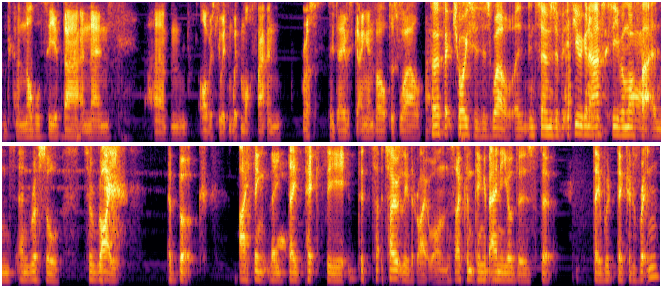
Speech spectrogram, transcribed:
the kind of novelty of that. And then um, obviously with, with Moffat and Russell T Davies getting involved as well. Um, perfect choices as well in in terms of if you were going to ask Steven Moffat and and Russell to write a book, I think they they picked the the t- totally the right ones. I couldn't think of any others that they would they could have written.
